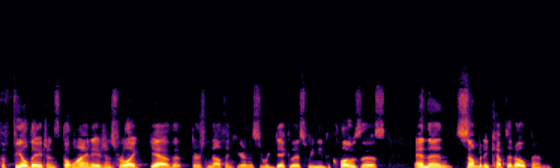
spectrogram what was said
the field agents, the line agents were like, yeah, th- there's nothing here. This is ridiculous. We need to close this. And then somebody kept it open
